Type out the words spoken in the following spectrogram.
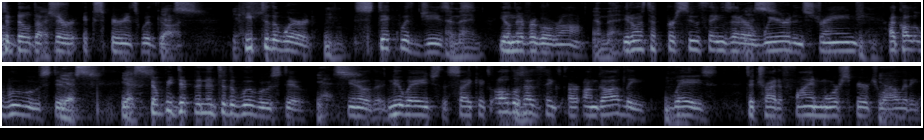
to build up That's their experience with God. Yes. Yes. Keep to the Word. Mm-hmm. Stick with Jesus. Amen. You'll never go wrong. Amen. You don't have to pursue things that are Yes. weird and strange. Mm-hmm. I call it woo-woo stew. Yes. Yes. Don't be dipping into the woo-woo stew. Yes. You know, the New Age, the psychics, all those mm-hmm. other things are ungodly ways to try to find more spirituality.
